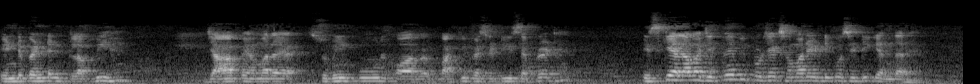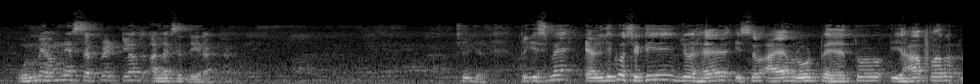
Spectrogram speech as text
इंडिपेंडेंट क्लब भी है, जहाँ पे हमारा स्विमिंग पूल और बाकी फैसिलिटी सेपरेट है। इसके अलावा जितने भी प्रोजेक्ट्स हमारे इंडिको सिटी के अंदर हैं, उनमें हमने सेपरेट क्लब अलग से दे रखा है। ठीक है। तो इसमें एल्डिको सिटी जो है इस आई एम रोड पे है तो यहाँ पर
